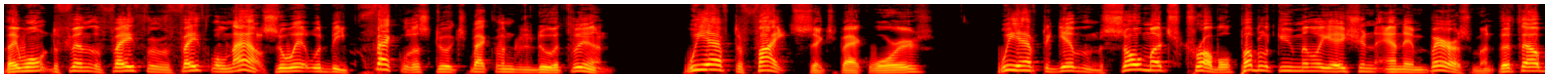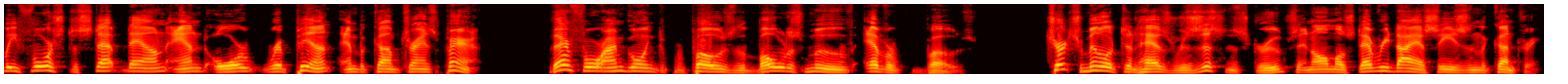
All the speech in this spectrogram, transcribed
They won't defend the faith or the faithful now, so it would be feckless to expect them to do it then. We have to fight, six pack warriors. We have to give them so much trouble, public humiliation, and embarrassment that they'll be forced to step down and or repent and become transparent. Therefore, I'm going to propose the boldest move ever proposed. Church Militant has resistance groups in almost every diocese in the country.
